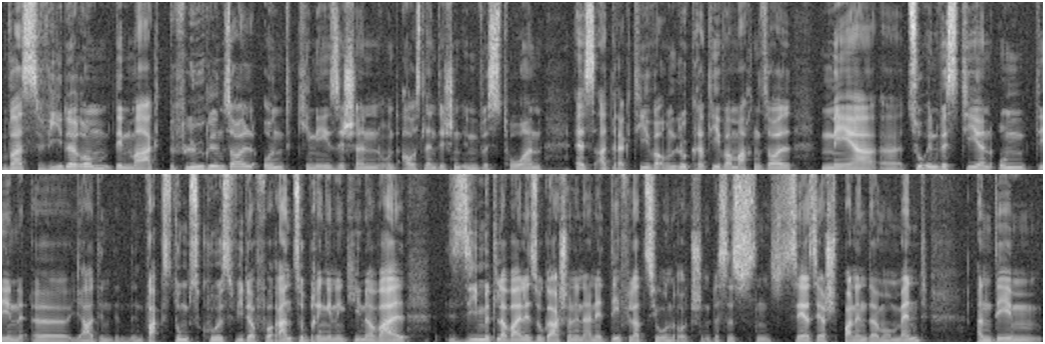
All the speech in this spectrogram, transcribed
was wiederum den Markt beflügeln soll und chinesischen und ausländischen Investoren es attraktiver und lukrativer machen soll, mehr äh, zu investieren, um den, äh, ja, den, den, den Wachstumskurs wieder voranzubringen in China weil sie mittlerweile sogar schon in eine Deflation rutschen. Das ist ein sehr, sehr spannender Moment, an dem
